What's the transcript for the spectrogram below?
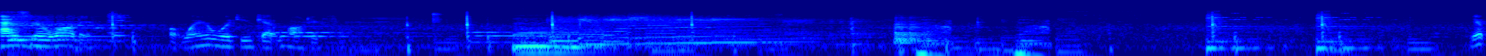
Has no water. But where would you get water from? Yep.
